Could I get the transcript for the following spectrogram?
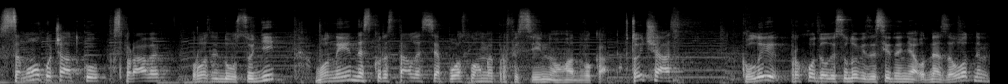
з самого початку справи розгляду у суді вони не скористалися послугами професійного адвоката. В той час, коли проходили судові засідання одне за одним,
